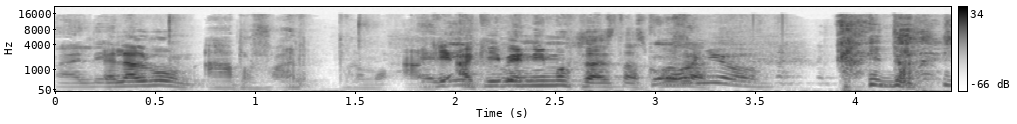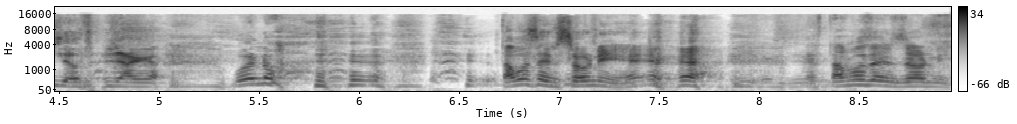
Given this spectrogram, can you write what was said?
El El álbum. Ah, por favor. Aquí, aquí venimos a estas cosas. ¡Coño! Entonces, yo te bueno, estamos en Sony, ¿eh? Estamos en Sony.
